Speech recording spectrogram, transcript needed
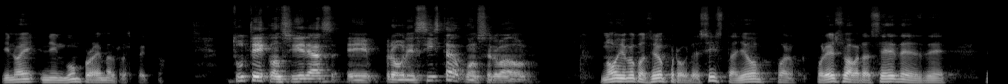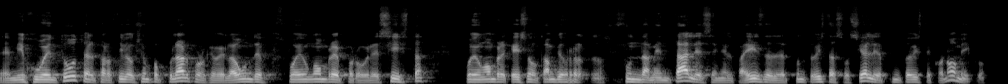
y no hay ningún problema al respecto. ¿Tú te consideras eh, progresista o conservador? No, yo me considero progresista. Yo por, eso abracé desde eh, mi juventud el Partido Acción Popular, porque Belaúnde fue un hombre progresista, fue un hombre que hizo cambios fundamentales en el país desde el punto de vista social y desde el punto de vista económico.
